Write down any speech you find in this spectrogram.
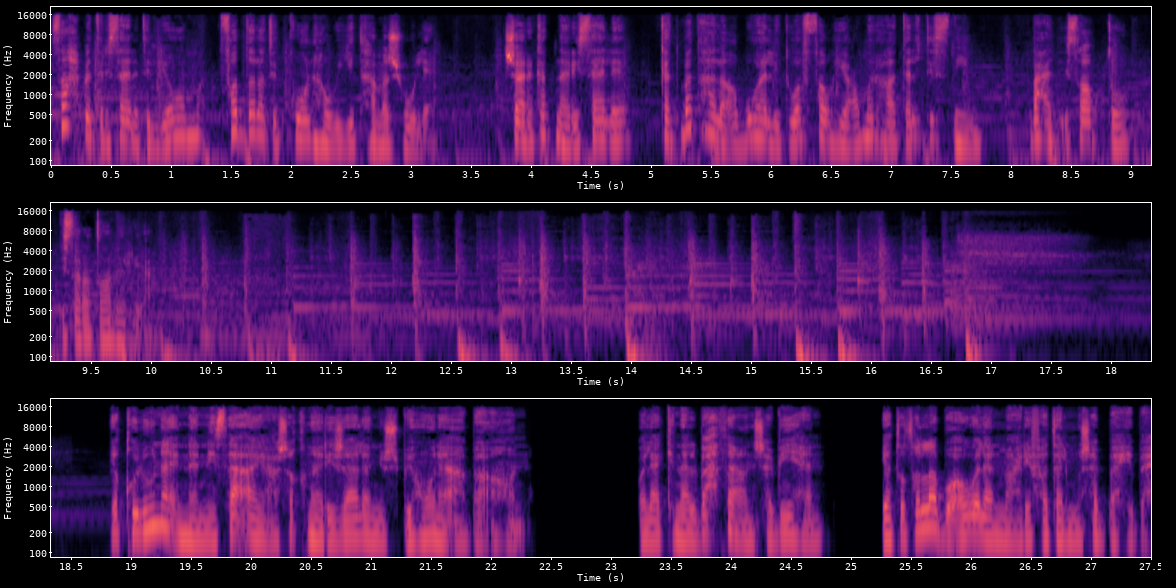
صاحبة رسالة اليوم فضلت تكون هويتها مجهولة. شاركتنا رسالة كتبتها لأبوها اللي توفى وهي عمرها ثلاث سنين بعد إصابته بسرطان الرئة. يقولون إن النساء يعشقن رجالا يشبهون آباءهن. ولكن البحث عن شبيه يتطلب أولا معرفة المشبه به.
